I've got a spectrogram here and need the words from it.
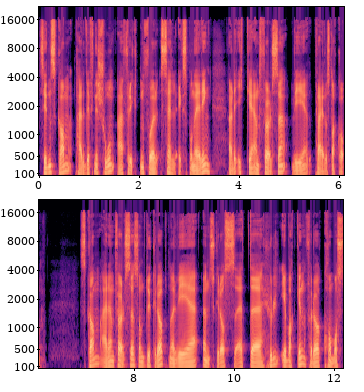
Siden skam per definisjon er frykten for selveksponering, er det ikke en følelse vi pleier å snakke om. Skam er en følelse som dukker opp når vi ønsker oss et eh, hull i bakken for å komme oss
